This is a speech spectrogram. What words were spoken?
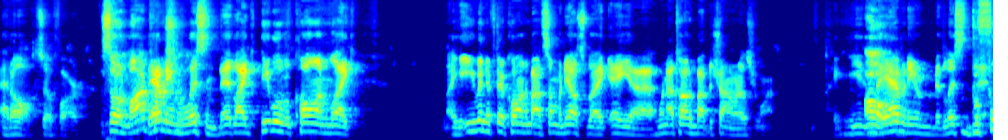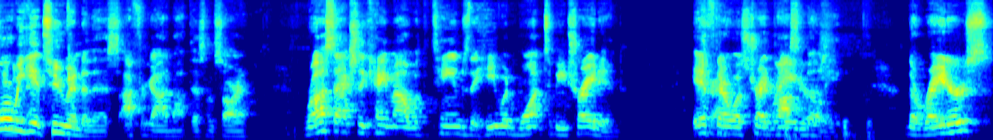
at all so far. So in my They haven't even listened. They like people will call him like, like even if they're calling about somebody else, like, hey, uh, we're not talking about Deshaun. What else you want? Like, he, Oh, they haven't even been listening. to before we get too into this, I forgot about this. I'm sorry. Russ actually came out with the teams that he would want to be traded if Trade. there was trade Raiders. possibility. The Raiders,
